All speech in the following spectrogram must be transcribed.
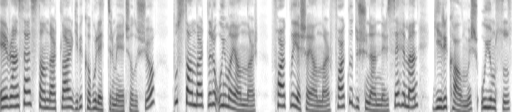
evrensel standartlar gibi kabul ettirmeye çalışıyor. Bu standartlara uymayanlar, farklı yaşayanlar, farklı düşünenler ise hemen geri kalmış, uyumsuz,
